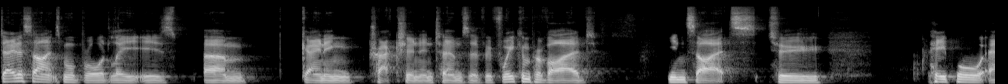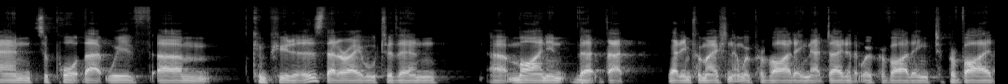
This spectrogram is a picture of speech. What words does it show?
data science more broadly is um, gaining traction in terms of if we can provide insights to people and support that with um, computers that are able to then uh, mine in that that that information that we're providing, that data that we're providing to provide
